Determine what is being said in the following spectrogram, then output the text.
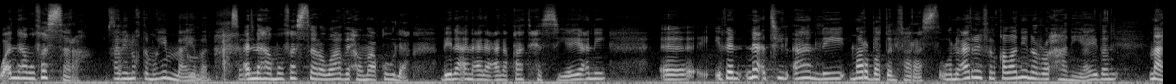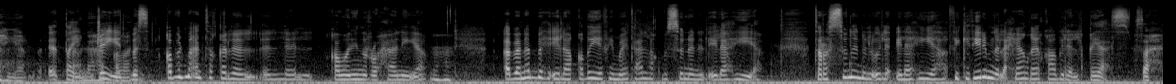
وأنها مفسرة صح. هذه نقطة مهمة أيضا أحسنت. أنها مفسرة واضحة ومعقولة بناء على علاقات حسية يعني آه، إذا نأتي الآن لمربط الفرس ونعرف القوانين الروحانية إذا ما هي طيب جيد القوانين؟ بس قبل ما أنتقل لل- للقوانين الروحانية مهم. أبى أنبه إلى قضية فيما يتعلق بالسنن الإلهية. ترى السنن الإلهية في كثير من الأحيان غير قابلة للقياس. صح.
